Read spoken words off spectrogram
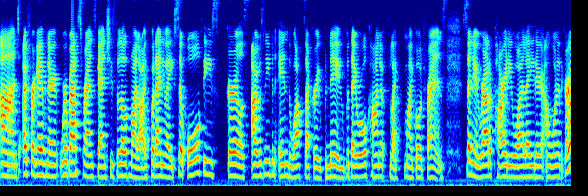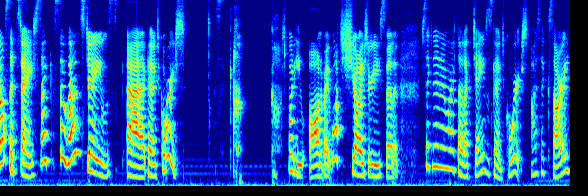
and I've forgiven her. We're best friends again. She's the love of my life. But anyway, so all of these girls, I wasn't even in the WhatsApp group, knew, but they were all kind of like my good friends. So anyway, we're at a party a while later, and one of the girls sits down. She's like, "So when's James uh, going to court?" I was like, oh, "God, what are you on about? What shite are you spilling?" She's like, no, no, Martha, like James is going to court. I was like, sorry.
